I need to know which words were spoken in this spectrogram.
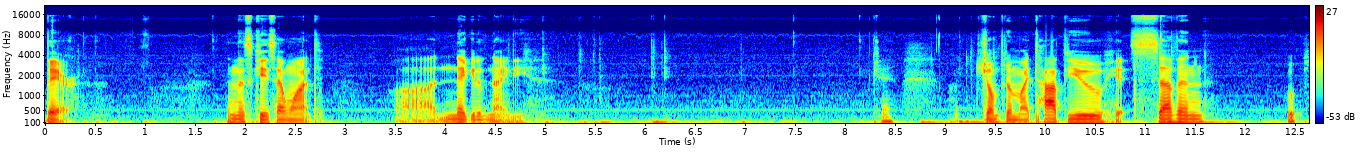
there. In this case I want uh, negative 90. Okay, jump to my top view, hit 7. Oops.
